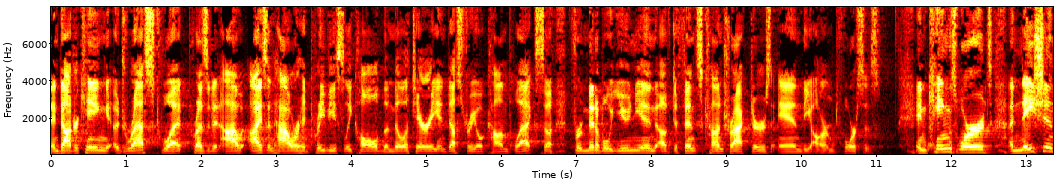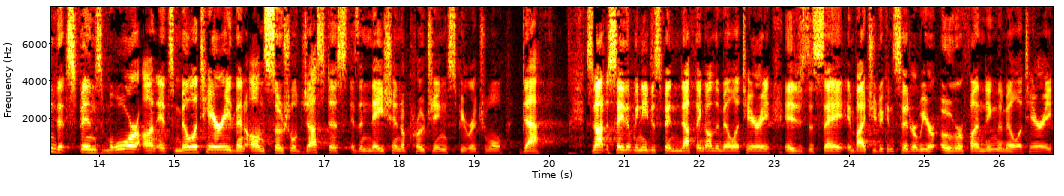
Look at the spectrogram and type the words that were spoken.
and Dr. King addressed what President Eisenhower had previously called the military industrial complex, a formidable union of defense contractors and the armed forces. In King's words, a nation that spends more on its military than on social justice is a nation approaching spiritual death. It's not to say that we need to spend nothing on the military. It is to say, invite you to consider we are overfunding the military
